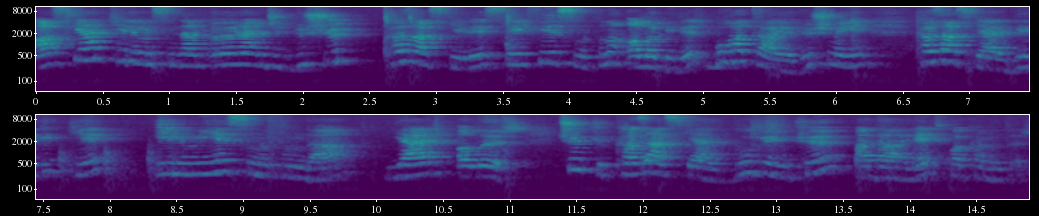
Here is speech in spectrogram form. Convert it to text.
Asker kelimesinden öğrenci düşüp kaz askeri Seyfiye sınıfına alabilir. Bu hataya düşmeyin. Kaz asker dedik ki ilmiye sınıfında yer alır. Çünkü kaz asker bugünkü Adalet Bakanı'dır.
